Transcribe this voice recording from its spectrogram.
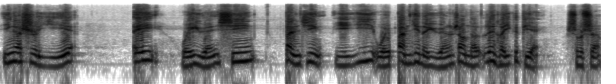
应该是以 A 为圆心，半径以一为半径的圆上的任何一个点，是不是？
